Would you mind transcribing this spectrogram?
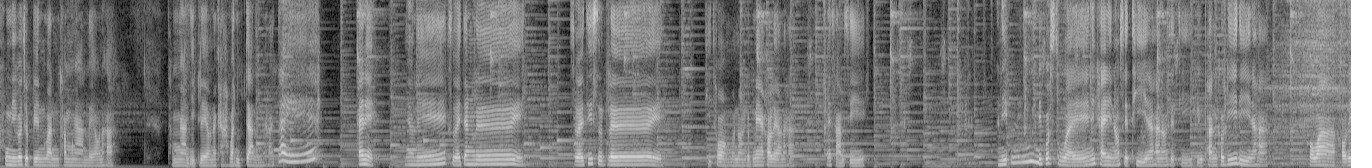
พรุ่งนี้ก็จะเป็นวันทำงานแล้วนะคะทำงานอีกแล้วนะคะ วันจันทร์นะคะจ้าเอ๋ใครนี่เมลเล็ก สวยจังเลย สวยที่สุดเลย พี่ทองมานอนกับแม่เขาแล้วนะคะ แม่สามสี อันนี้อุ้ยนี่ก็สวยนี่ใครนี่น้องเศรษฐีนะคะ น้องเศรษฐีผิวพรรณเขาดีดีนะคะ เพราะว่าเขาได้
